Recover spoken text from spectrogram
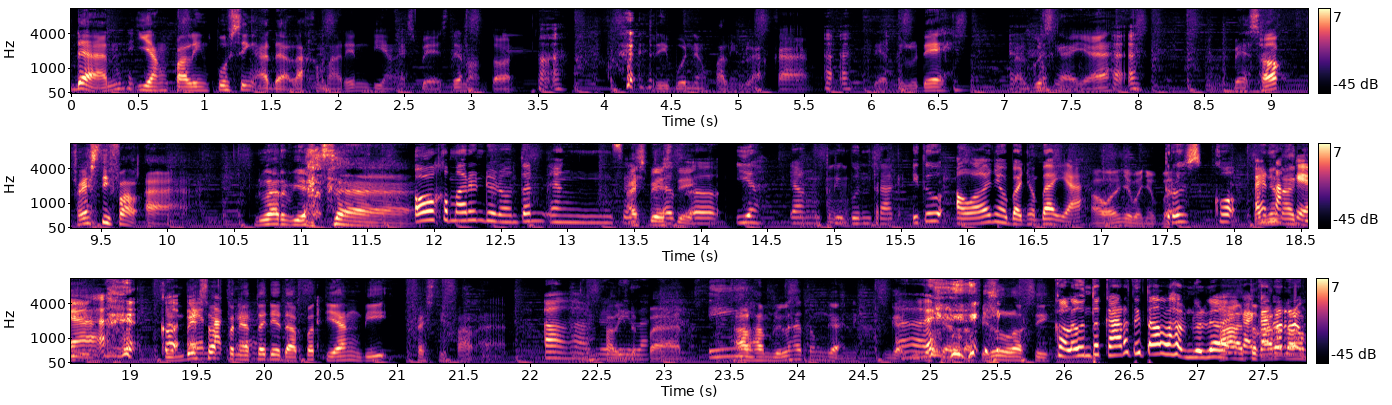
dan yang paling pusing adalah kemarin di yang SBSD nonton. Tribun yang paling belakang. Lihat dulu deh. Bagus nggak ya? Besok festival A. Luar biasa. Oh kemarin udah nonton yang fest- ISBSD? eh, eh, Iya yang Tribun Track Itu awalnya nyoba-nyoba ya Awalnya nyoba-nyoba. Terus kok Pengen enak lagi. ya Kok Dan besok enak ternyata ya? dia dapat yang di festival A. Paling Alhamdulillah depan. Ih. Alhamdulillah atau enggak nih? Enggak juga sih, tapi lolos sih. Kalau untuk karet itu alhamdulillah Ah, ya, untuk karena alhamdulillah.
